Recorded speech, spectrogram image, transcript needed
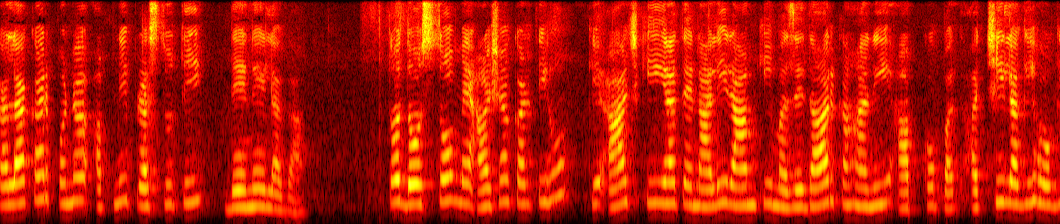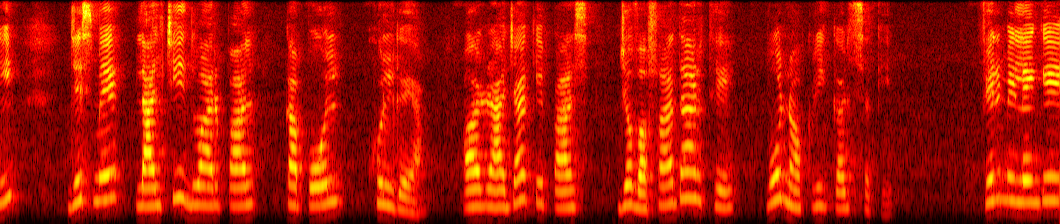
कलाकार पुनः अपनी प्रस्तुति देने लगा। तो दोस्तों, मैं आशा करती हूँ कि आज की यह तेनालीराम की मज़ेदार कहानी आपको पत, अच्छी लगी होगी, जिसमें लालची द्वारपाल का पोल खुल गया और राजा के पास जो वफ़ादार थे, वो नौकरी कर सके। फिर मिलेंगे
